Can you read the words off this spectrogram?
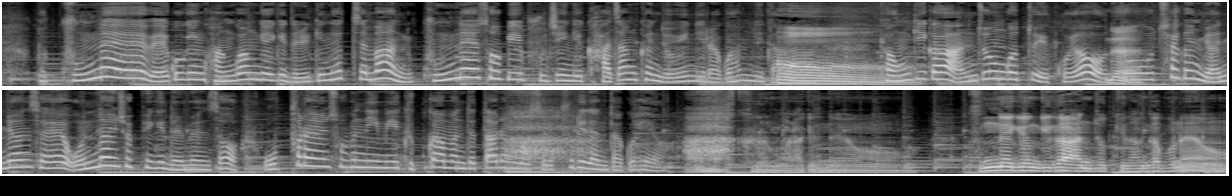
국내 외국인 관광객이 늘긴 했지만 국내 소비 부진이 가장 큰 요인이라고 합니다. 어. 경기가 안 좋은 것도 있고요. 네. 또 최근 몇 년 새 온라인 쇼핑이 늘면서 오프라인 손님이 급감한 데 따른 것으로 풀이된다고 해요. 아, 그럴 만 하겠네요. 국내 경기가 안 좋긴 한가 보네요.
